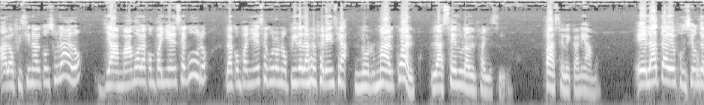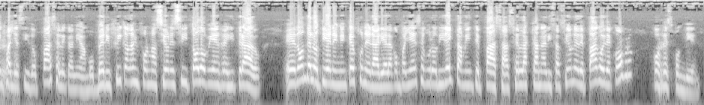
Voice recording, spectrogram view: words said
a la oficina del consulado, llamamos a la compañía de seguro, la compañía de seguro nos pide la referencia normal, ¿cuál? La cédula del fallecido. Pásele, caneamos. El acta de función del fallecido, pásele, caneamos. Verifican las informaciones, sí, todo bien registrado. Eh, ¿Dónde lo tienen? ¿En qué funeraria? La compañía de seguro directamente pasa a hacer las canalizaciones de pago y de cobro correspondientes.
